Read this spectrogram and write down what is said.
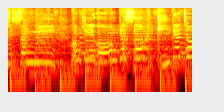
세상이 엉키고 엉켰어. 기계처럼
